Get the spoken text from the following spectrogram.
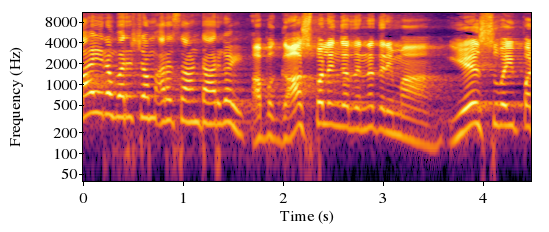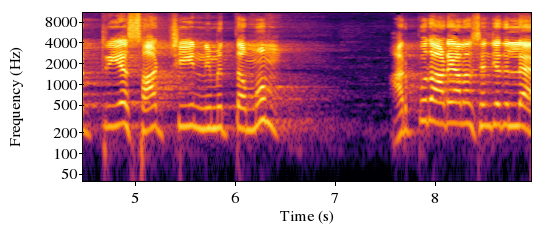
ஆயிரம் வருஷம் அரசாண்டார்கள். அப்ப காஸ்பல்ங்கிறது என்ன தெரியுமா? இயேசுவை பற்றிய சாட்சியின் நிமித்தமும் அற்புத அடையாளம் செஞ்சதில்லை.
